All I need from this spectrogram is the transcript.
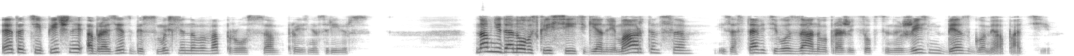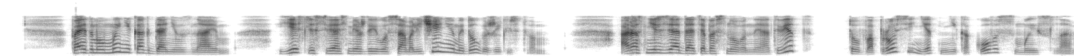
«Это типичный образец бессмысленного вопроса», — произнес Риверс. «Нам не дано воскресить Генри Мартенса и заставить его заново прожить собственную жизнь без гомеопатии. Поэтому мы никогда не узнаем, есть ли связь между его самолечением и долгожительством. А раз нельзя дать обоснованный ответ, то в вопросе нет никакого смысла.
